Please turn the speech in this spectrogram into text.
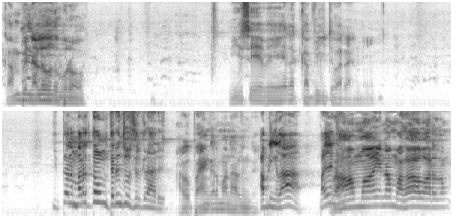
கம்பி நழுவுது ப்ரோ மீசையை வேற கவ்விக்கிட்டு வர்றான் நீ இத்தனை மருத்துவம் தெரிஞ்சு வச்சிருக்கிறாரு. அவ பயங்கரமான ஆளுங்க. அப்படிங்களா? ராமாயணம் மகாபாரதம்.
